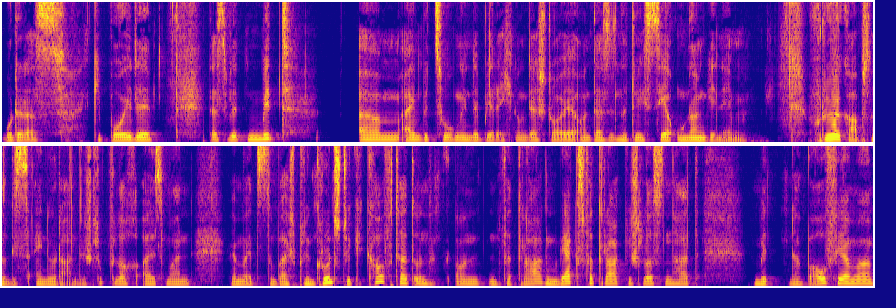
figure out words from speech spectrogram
oder das Gebäude, das wird mit ähm, einbezogen in der Berechnung der Steuer und das ist natürlich sehr unangenehm. Früher gab es nur das eine oder andere Schlupfloch, als man, wenn man jetzt zum Beispiel ein Grundstück gekauft hat und, und einen Vertrag, einen Werksvertrag geschlossen hat mit einer Baufirma,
